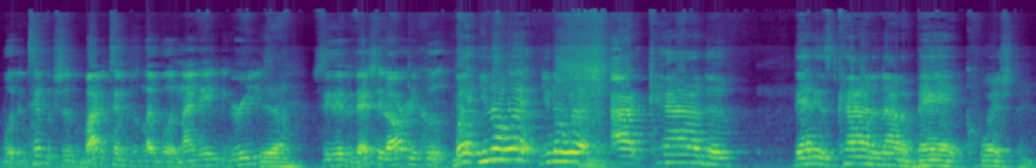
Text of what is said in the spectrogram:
what the temperature, the body temperature is like what ninety eight degrees. yeah. See that that shit already cooked. But you know what? You know what? I kind of that is kind of not a bad question.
